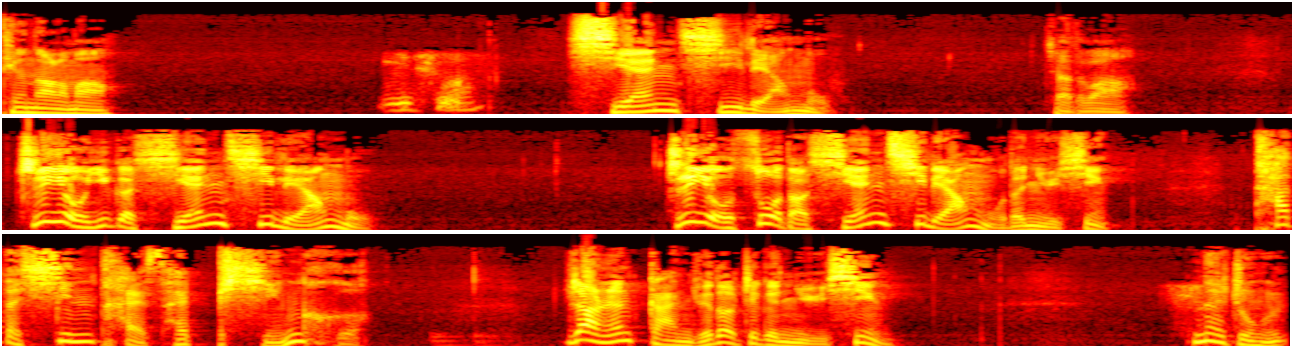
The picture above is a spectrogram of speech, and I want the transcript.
听到了吗？你说贤妻良母，晓得吧？只有一个贤妻良母，只有做到贤妻良母的女性，她的心态才平和，让人感觉到这个女性那种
